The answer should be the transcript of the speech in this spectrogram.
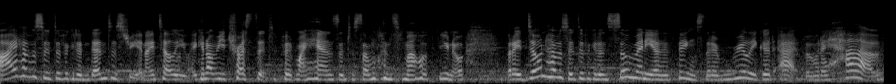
I have a certificate in dentistry and I tell you, I cannot be trusted to put my hands into someone's mouth, you know, but I don't have a certificate in so many other things that I'm really good at. But what I have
